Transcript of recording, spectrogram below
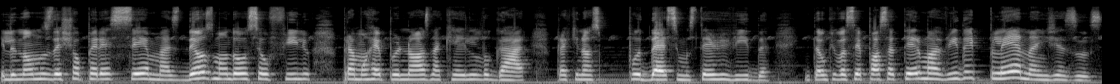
Ele não nos deixou perecer, mas Deus mandou o seu filho para morrer por nós naquele lugar, para que nós pudéssemos ter vida. Então que você possa ter uma vida plena em Jesus,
